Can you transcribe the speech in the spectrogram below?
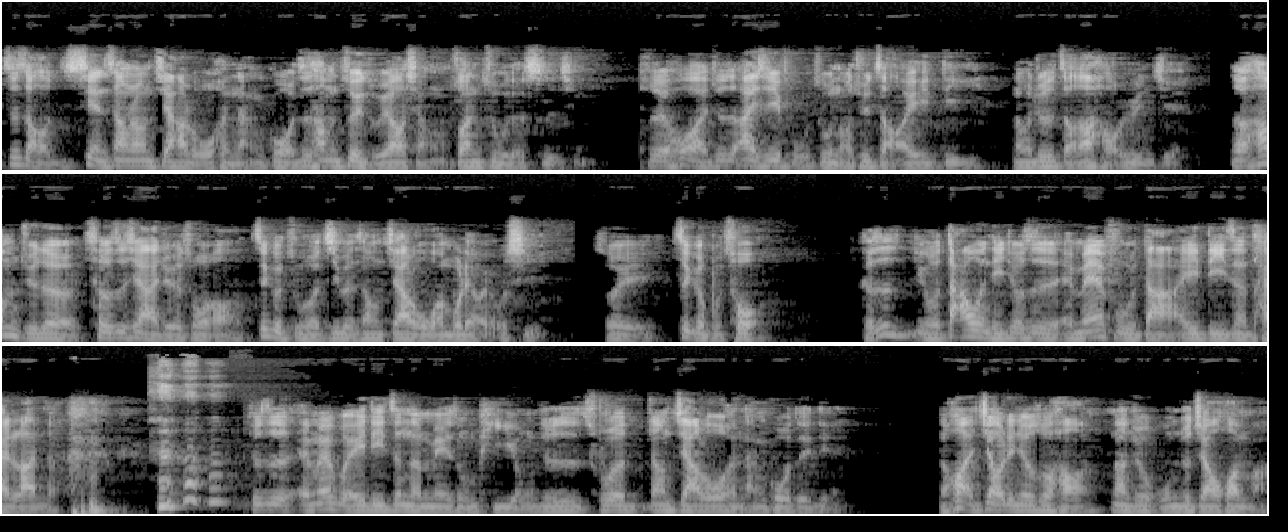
至少线上让伽罗很难过，这是他们最主要想专注的事情。所以后来就是艾希辅助，然后去找 AD，然后就是找到好运姐，然后他们觉得测试下来觉得说，哦，这个组合基本上伽罗玩不了游戏，所以这个不错。可是有个大问题就是 MF 打 AD 真的太烂了，就是 MF AD 真的没什么屁用，就是除了让伽罗很难过这一点。然后后来教练就说，好，那就我们就交换嘛。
